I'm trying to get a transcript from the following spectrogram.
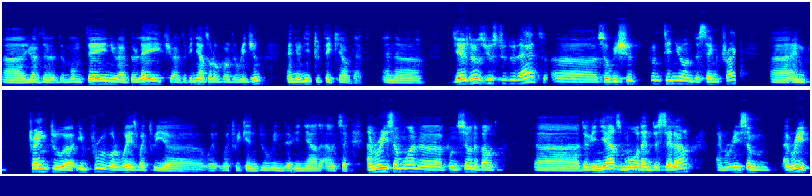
Uh, you have the, the mountain, you have the lake, you have the vineyards all over the region, and you need to take care of that. And uh, the elders used to do that, uh, so we should continue on the same track uh, and trying to uh, improve always what we uh, what we can do in the vineyard outside. I'm really someone concerned about uh, the vineyards more than the cellar. I'm really some I'm really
